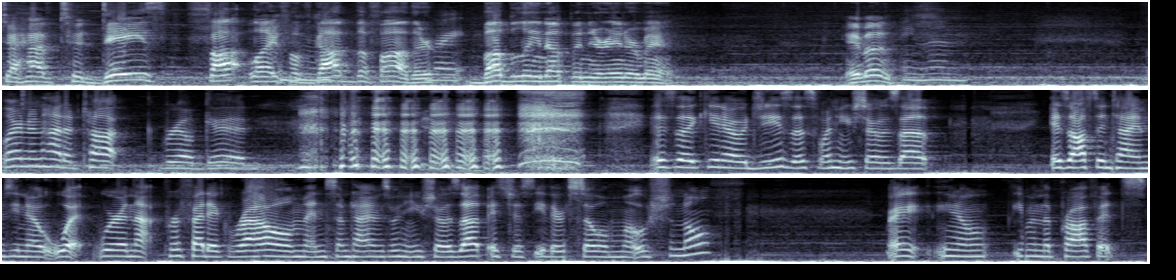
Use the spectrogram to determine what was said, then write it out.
to have today's thought life of God the Father Right. bubbling up in your inner man. Amen. Amen. Learning how to talk real good. it's like, you know, Jesus when he shows up is oftentimes, you know, what we're in that prophetic realm and sometimes when he shows up it's just either so emotional. Right? You know, even the prophets,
